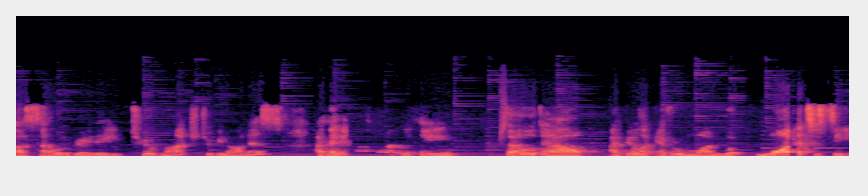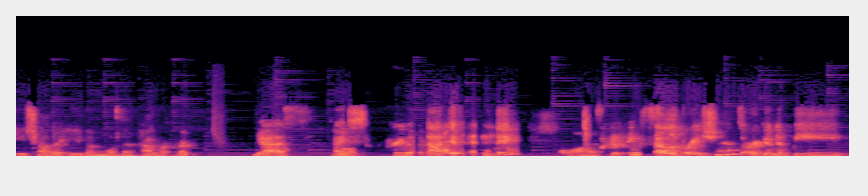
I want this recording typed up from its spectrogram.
us celebrating too much. To be honest, I think mm. everything settled down, I feel like everyone would wanted to see each other even more than ever. Yes, I agree with that. If anything, oh, I think celebrations are going to be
